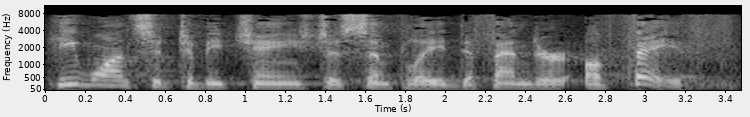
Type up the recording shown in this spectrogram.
He wants it to be changed to simply defender of faith.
